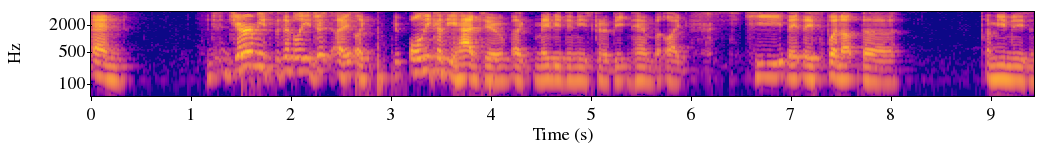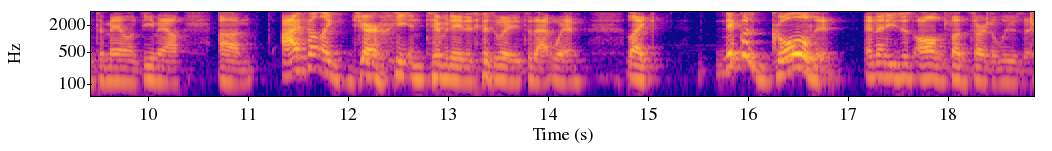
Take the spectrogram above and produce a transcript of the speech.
And J- jeremy specifically j- I, like only because he had to like maybe denise could have beaten him but like he they, they split up the immunities into male and female. Um, I felt like Jeremy intimidated his way to that win. Like Nick was golden, and then he just all of a sudden started to lose it.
